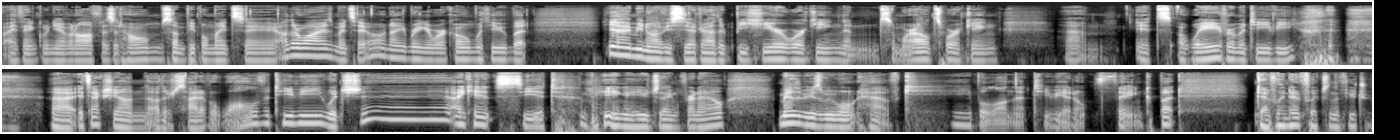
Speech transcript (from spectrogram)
I think when you have an office at home, some people might say otherwise, might say, "Oh, now you bring your work home with you." But yeah, I mean, obviously, I'd rather be here working than somewhere else working. Um, it's away from a TV. uh, it's actually on the other side of a wall of a TV, which eh, I can't see it being a huge thing for now mainly because we won't have cable on that TV, I don't think, but definitely Netflix in the future.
